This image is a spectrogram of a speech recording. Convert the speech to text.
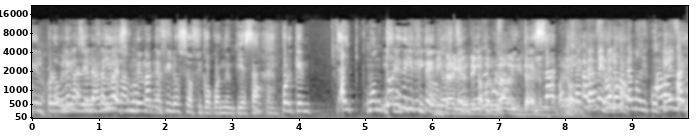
que el problema de la vida es un debate filosófico cuando empieza. Porque hay montones de criterios. Mitad de biblioteca para un lado y mitad de biblioteca para otro. Exactamente, lo que estamos discutiendo. Es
